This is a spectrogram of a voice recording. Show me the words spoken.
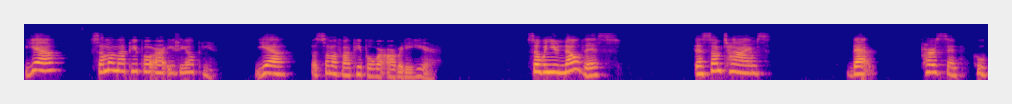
Yeah, some of my people are Ethiopian. Yeah, but some of my people were already here. So when you know this, then sometimes that person who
